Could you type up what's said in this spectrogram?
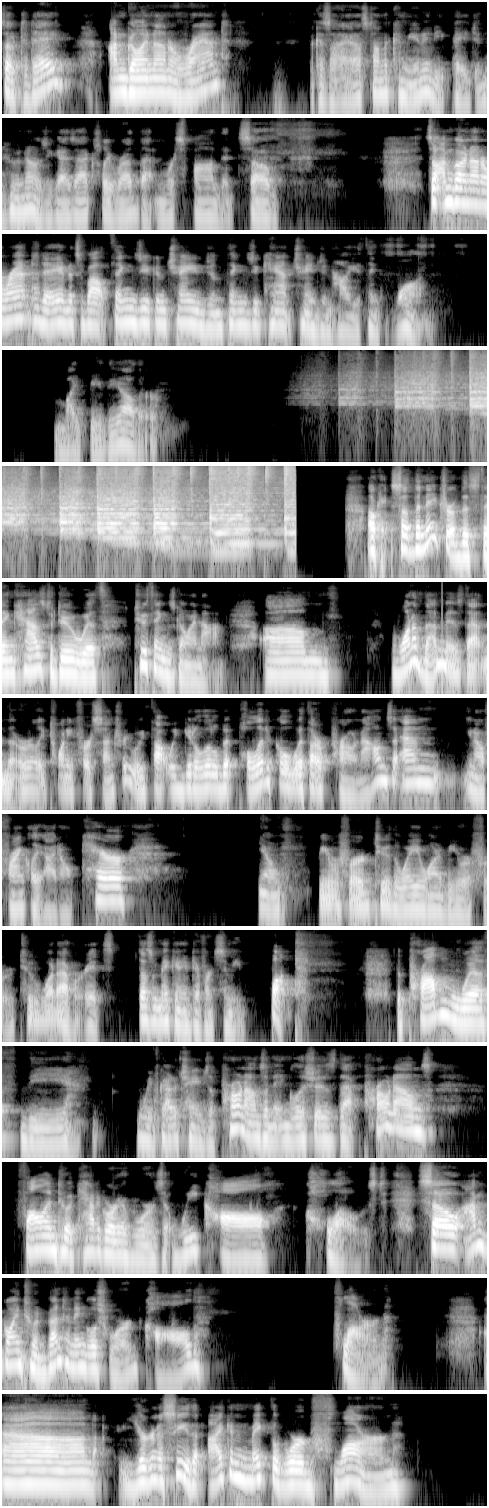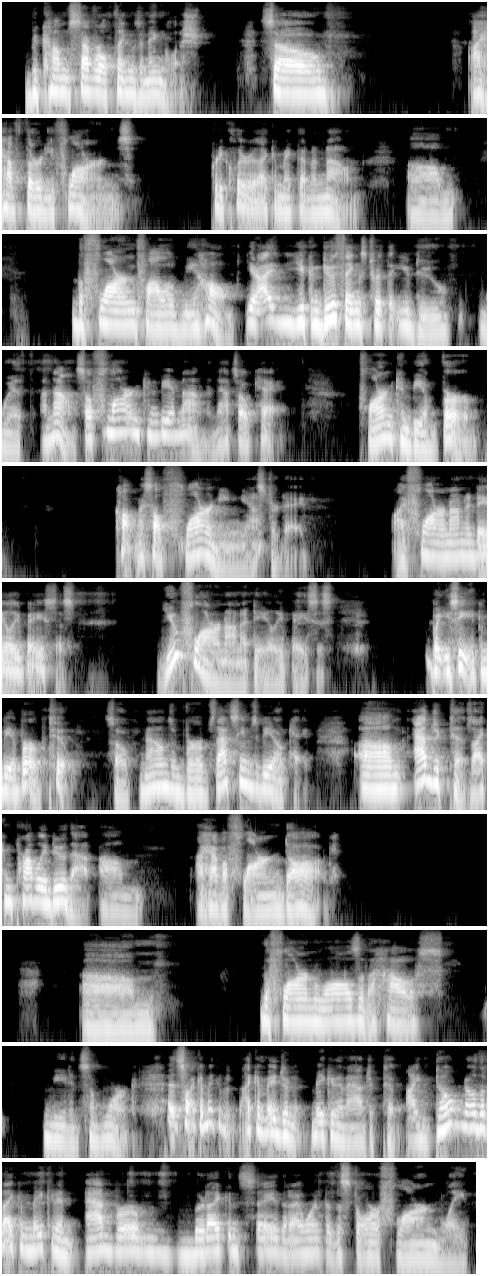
So today I'm going on a rant because I asked on the community page and who knows, you guys actually read that and responded. So so I'm going on a rant today and it's about things you can change and things you can't change and how you think one might be the other. Okay, so the nature of this thing has to do with two things going on. Um, one of them is that in the early 21st century, we thought we'd get a little bit political with our pronouns. And, you know, frankly, I don't care. You know, be referred to the way you want to be referred to, whatever. It doesn't make any difference to me. But the problem with the, we've got to change the pronouns in English is that pronouns fall into a category of words that we call closed. So I'm going to invent an English word called flarn. And you're going to see that I can make the word flarn become several things in English. So I have 30 flarns. Pretty clear that I can make that a noun. Um, the flarn followed me home. You know, I, you can do things to it that you do with a noun. So flarn can be a noun, and that's okay. Flarn can be a verb. Caught myself flarning yesterday. I flarn on a daily basis. You flarn on a daily basis. But you see, it can be a verb too. So nouns and verbs, that seems to be okay. Um, adjectives, I can probably do that. Um, I have a flarn dog. Um, the flarn walls of the house needed some work. And so I can make it I can make it make it an adjective. I don't know that I can make it an adverb, but I can say that I went to the store flarnly.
